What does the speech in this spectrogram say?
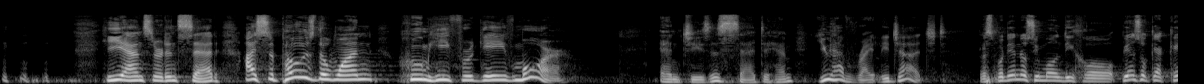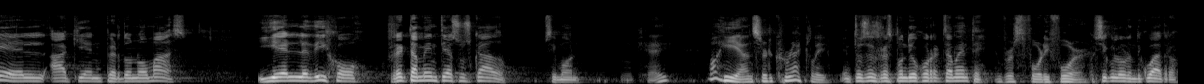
he answered and said, I suppose the one whom he forgave more. And Jesus said to him, You have rightly judged. Respondiendo Simón dijo, pienso que aquel a quien perdonó más. Y él le dijo, rectamente has juzgado, Simón. Okay. Well, he answered correctly. Entonces respondió correctamente. In verse 44. Versículo 24.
